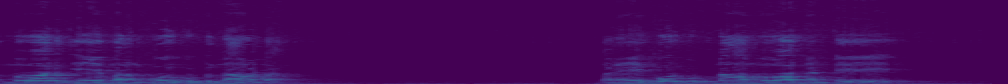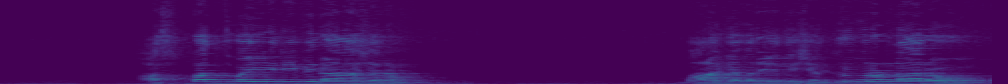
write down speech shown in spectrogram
అమ్మవారి ధ్యేయం మనం కోరుకుంటున్నామట. మనం ఏం కోరుకుంటున్నాం అమ్మవారిని అంటే అస్మద్వైరి వినాశనం. మాకెవరైతే శత్రువులు ఉన్నారో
